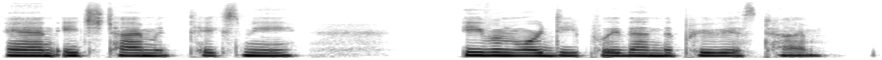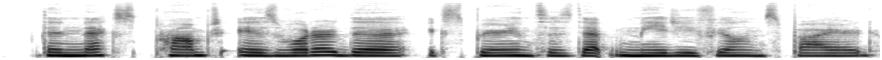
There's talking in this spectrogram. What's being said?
and each time it takes me even more deeply than the previous time. The next prompt is What are the experiences that made you feel inspired?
